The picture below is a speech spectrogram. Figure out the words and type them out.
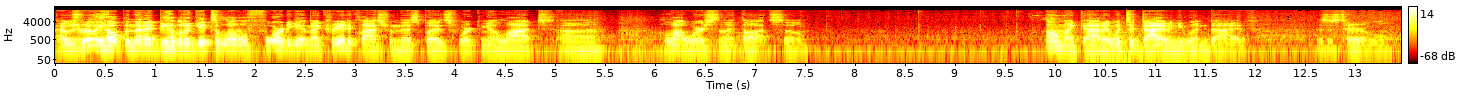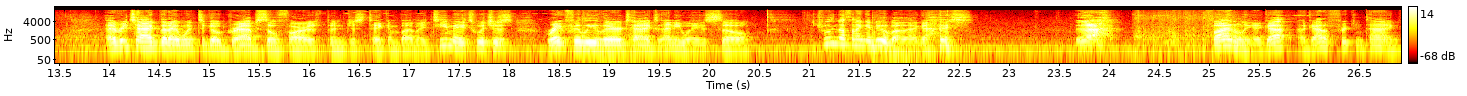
I was really hoping that I'd be able to get to level 4 to get my creative class from this, but it's working a lot, uh, a lot worse than I thought, so... Oh my god, I went to dive and he wouldn't dive. This is terrible. Every tag that I went to go grab so far has been just taken by my teammates, which is rightfully their tags anyways, so there's really nothing I can do about that, guys. Ugh. Finally, I got I got a freaking tag.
